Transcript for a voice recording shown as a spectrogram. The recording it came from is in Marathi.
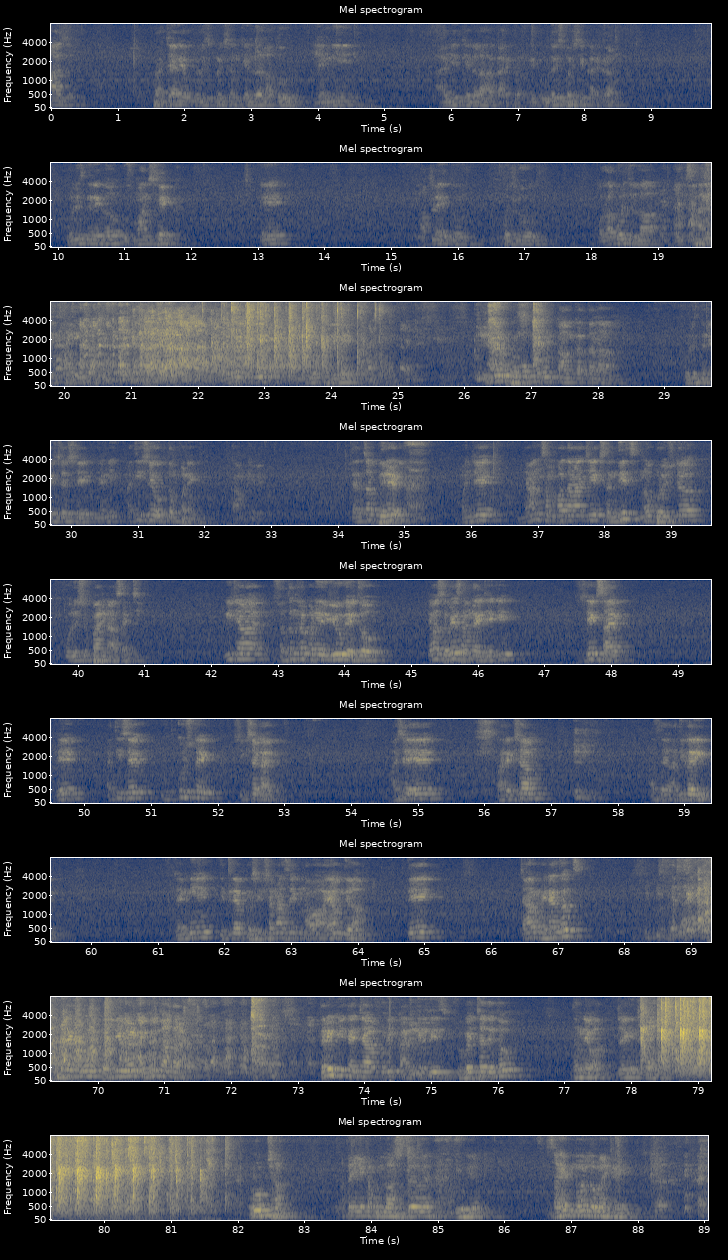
आज प्राचार्य पोलीस प्रशिक्षण केंद्र लातूर यांनी आयोजित केलेला हा कार्यक्रम एक हृदयस्पर्शी कार्यक्रम. पोलीस निरीक्षक उस्मान शेख हे आपल्या इथून बदलून कोल्हापूर जिल्हा पोलीस निरीक्षक शेख यांनी अतिशय उत्तमपणे काम केले. त्यांचा पिरियड म्हणजे ज्ञान संपादनाची एक संधीच नवप्रविष्ट पोलीस शिपायांना असायची. मी जेव्हा स्वतंत्रपणे रिव्ह्यू घ्यायचो तेव्हा सगळे सांगायचे की शेख साहेब हे अतिशय उत्कृष्ट एक शिक्षक आहेत. असे हे कार्यक्षम असे अधिकारी ज्यांनी इथल्या प्रशिक्षणास एक नवा आयाम दिला ते चार महिन्यातच निघून जातात. तरी मी त्यांच्या पुढील कारकिर्दीस शुभेच्छा देतो. धन्यवाद. जय हिंद. खूप छान. आता एक आपण लास्ट घेऊया. साहेब मन लावून ऐकाय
